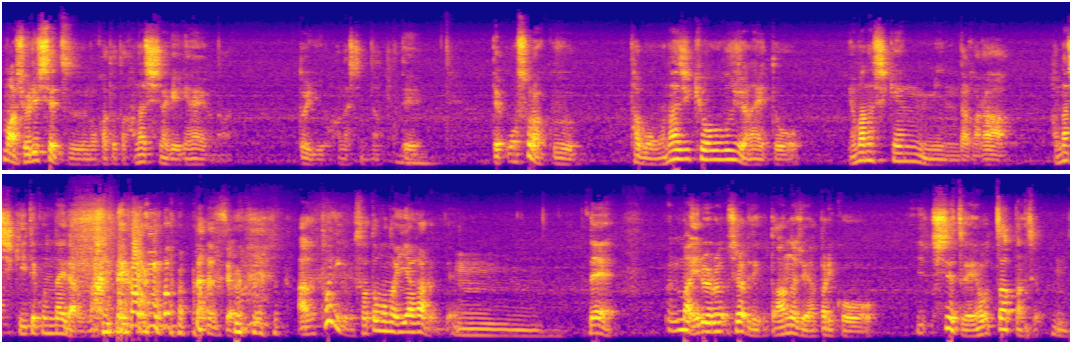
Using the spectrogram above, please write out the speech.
まあ処理施設の方と話しなきゃいけないよなという話になって、でおそらく多分同じ境遇じゃないと山梨県民だから話聞いてくんないだろうなって思ったんですよ。あのとにかく外物嫌がるんで、うんうん。でまあいろいろ調べていくと案の定やっぱりこう施設が4つあったんですよ。うん。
